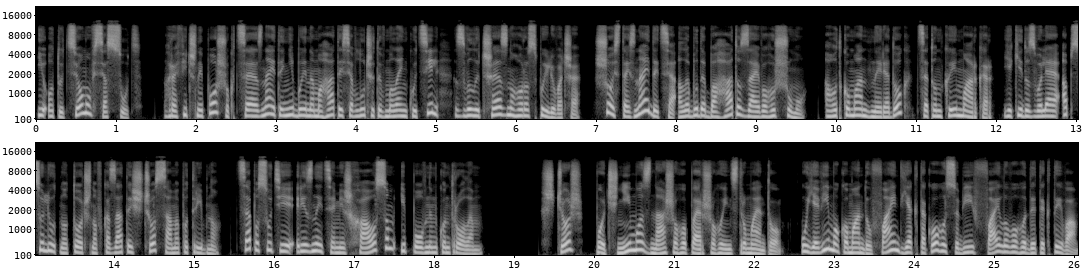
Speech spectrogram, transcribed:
І от у цьому вся суть. Графічний пошук це, знаєте, ніби намагатися влучити в маленьку ціль з величезного розпилювача. Щось та й знайдеться, але буде багато зайвого шуму. А от командний рядок це тонкий маркер, який дозволяє абсолютно точно вказати, що саме потрібно. Це, по суті, різниця між хаосом і повним контролем. Що ж, почнімо з нашого першого інструменту. Уявімо команду Find як такого собі файлового детектива.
